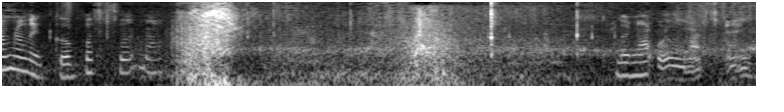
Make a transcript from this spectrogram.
I'm really good with flintlock. They're not really my thing.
